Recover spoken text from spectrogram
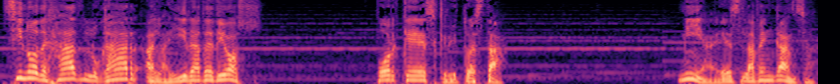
sino dejad lugar a la ira de Dios, porque escrito está, Mía es la venganza,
